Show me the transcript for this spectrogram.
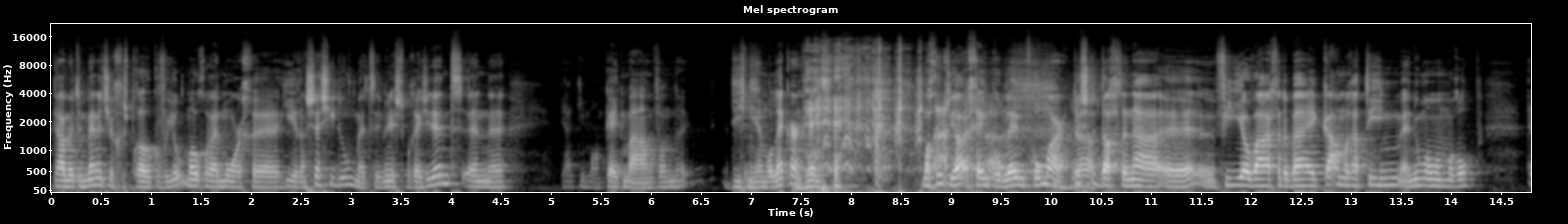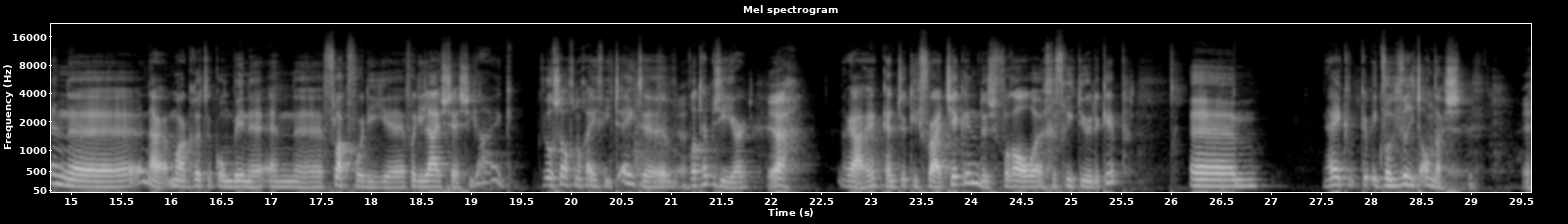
Daar met de manager gesproken van, joh, mogen wij morgen hier een sessie doen met de minister-president? En ja, die man keek me aan van, die is niet helemaal lekker. Maar goed, ja, geen probleem, kom maar. Dus de dag daarna eh, een videowagen erbij, camerateam en noem allemaal maar op. En eh, nou, Mark Rutte komt binnen en eh, vlak voor die, voor die live sessie, ja, ik, ik wil zelf nog even iets eten. Wat hebben ze hier? Ja, Nou ja, Kentucky Fried Chicken, dus vooral gefrituurde kip. Ehm, nee, ik, ik, ik wil liever iets anders. Ja.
